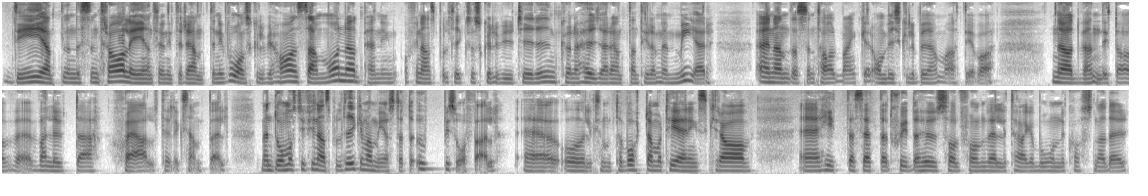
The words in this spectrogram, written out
det är egentligen det centrala är egentligen inte räntenivån. Skulle vi ha en samordnad penning och finanspolitik så skulle vi ju i teorin kunna höja räntan till och med mer än andra centralbanker om vi skulle bedöma att det var nödvändigt av eh, valutaskäl till exempel. Men då måste ju finanspolitiken vara med och stötta upp i så fall eh, och liksom ta bort amorteringskrav, eh, hitta sätt att skydda hushåll från väldigt höga boendekostnader,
